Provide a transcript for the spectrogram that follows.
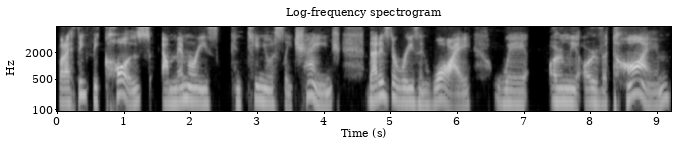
But I think because our memories continuously change, that is the reason why we're only over time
